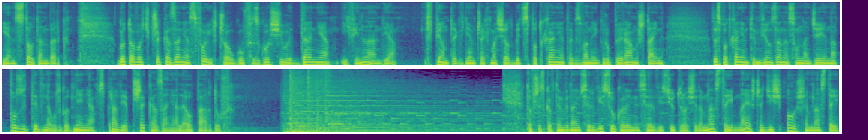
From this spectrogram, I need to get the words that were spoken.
Jens Stoltenberg. Gotowość przekazania swoich czołgów zgłosiły Dania i Finlandia. W piątek w Niemczech ma się odbyć spotkanie tzw. Tak grupy Rammstein. Ze spotkaniem tym wiązane są nadzieje na pozytywne uzgodnienia w sprawie przekazania leopardów. To wszystko w tym wydaniu serwisu. Kolejny serwis jutro o 17, a jeszcze dziś o 18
